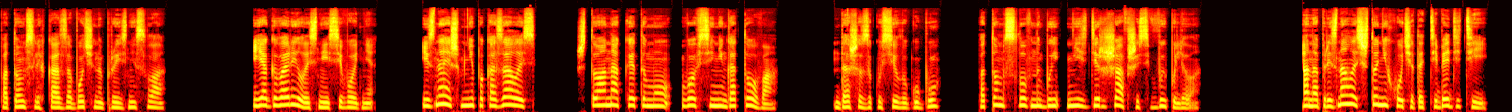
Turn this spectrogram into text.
Потом слегка озабоченно произнесла. «Я говорила с ней сегодня. И знаешь, мне показалось, что она к этому вовсе не готова». Даша закусила губу, потом, словно бы не сдержавшись, выпалила. Она призналась, что не хочет от тебя детей.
